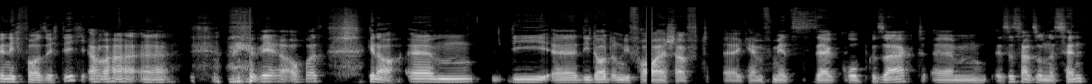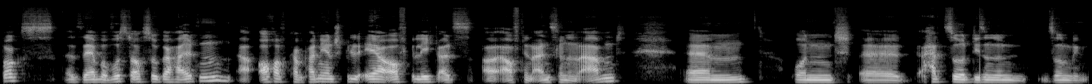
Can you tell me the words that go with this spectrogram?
bin ich vorsichtig, aber äh, wäre auch was. Genau, ähm, die, äh, die dort um die Vorherrschaft äh, kämpfen, jetzt sehr grob gesagt. Ähm, es ist also eine Sandbox, sehr bewusst auch so gehalten, auch auf Kampagnenspiel eher aufgelegt als äh, auf den einzelnen Abend. Ähm, und äh, hat so diesen so ein,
